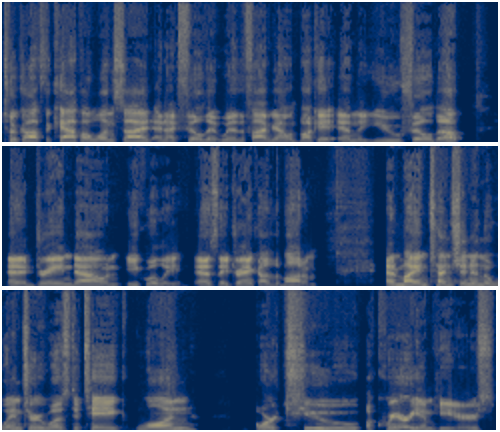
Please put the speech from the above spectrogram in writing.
took off the cap on one side and I filled it with a five gallon bucket, and the U filled up and it drained down equally as they drank out of the bottom. And my intention in the winter was to take one or two aquarium heaters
